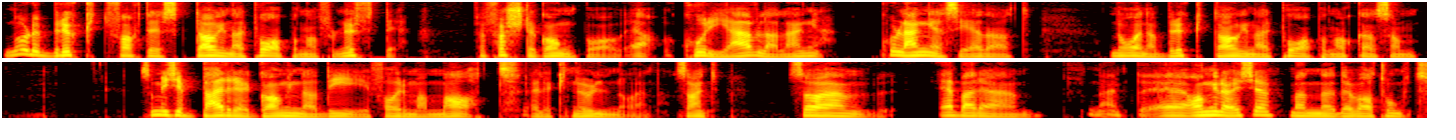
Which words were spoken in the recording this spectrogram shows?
Nå har du brukt faktisk dagen derpå på noe fornuftig. For første gang på ja, hvor jævla lenge? Hvor lenge sier det at noen har brukt dagen derpå på noe som som ikke bare gagner de i form av mat eller knull noen, sant? Så eh, jeg bare Nei, jeg angra ikke, men det var tungt.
